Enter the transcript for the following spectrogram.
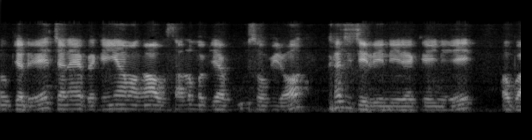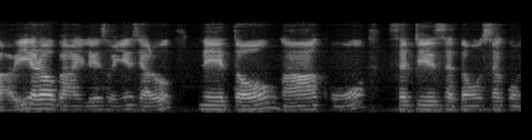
လို့ပြတ်တယ်ကျန်တဲ့ဘကိန်းကမှငါ့ကိုစာလို့မပြတ်ဘူးဆိုပြီးတော့ခက်ချီချီလေးနေတဲ့ကိန်းတွေ ဟုတ်ပါပြီအဲ့တော့ဘာလဲဆိုရင်ဆရာတို့2 3 5ခွန်17 73 19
